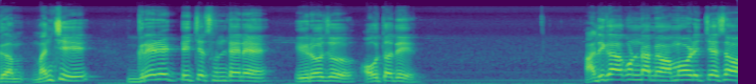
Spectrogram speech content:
గ మంచి గ్రేడెడ్ టీచర్స్ ఉంటేనే ఈరోజు అవుతుంది. అది కాకుండా మేము అమ్మఒడి ఇచ్చేసాం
